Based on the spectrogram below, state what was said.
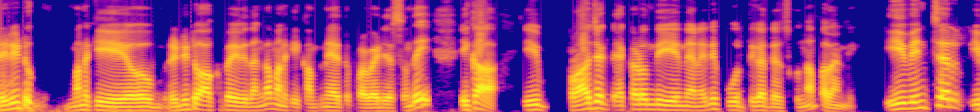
రెడీ టు మనకి రెడీ టు ఆక్యుపై విధంగా మనకి కంపెనీ అయితే ప్రొవైడ్ చేస్తుంది. ఇక ఈ ప్రాజెక్ట్ ఎక్కడుంది ఏంది అనేది పూర్తిగా తెలుసుకుందాం. పదండి. ఈ వెంచర్ ఈ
